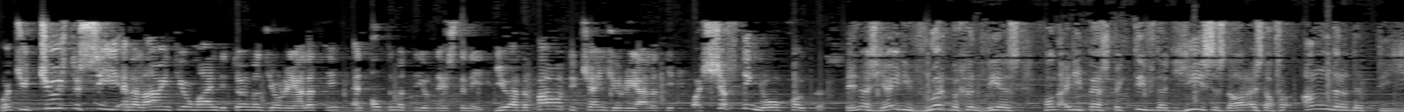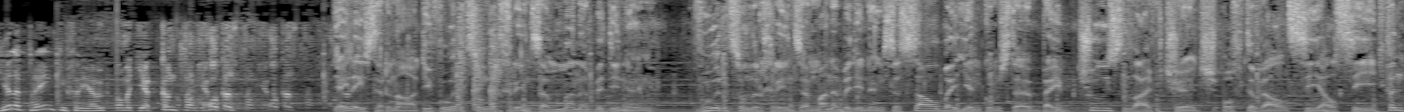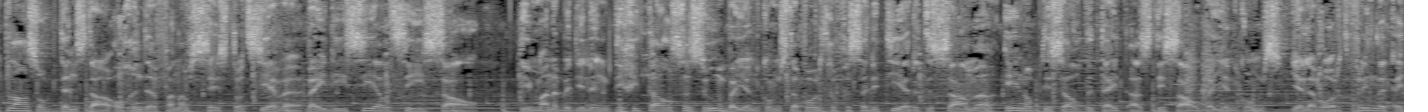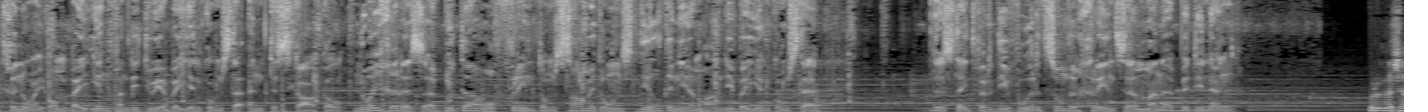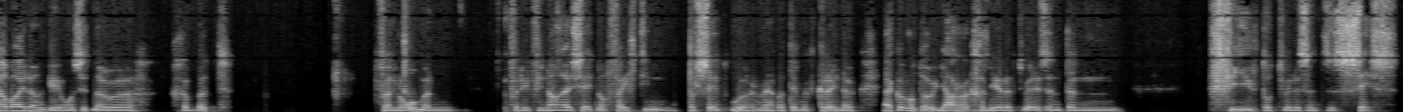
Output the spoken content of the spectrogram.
What you choose to see and allow into your mind determines your reality and ultimately your destiny. You have the power to change your reality by shifting your focus. En as jy die woord begin lees vanuit die perspektief dat Jesus daar is, dan verander dit die hele prentjie vir jou omdat jy 'n kind van God is, van God is. Jy luister na die Woord sonder grense manne bediening. Woord sonder grense mannebediening se saalbyeenkomste by Choose Life Church of Well CLC vind plaas op Dinsdagoggende vanaf 6 tot 7 by die CLC saal. Die mannebediening digitaal se Zoom byeenkomste word gefasiliteer tesame en op dieselfde tyd as die saalbyeenkoms. Julle word vriendelik uitgenooi om by een van die twee byeenkomste in te skakel. Nooi gerus 'n boetie of vriend om saam met ons deel te neem aan die byeenkomste. Dis tyd vir die woord sonder grense manne bediening. Broeders, ja baie dankie. Ons het nou 'n uh, gebid vir Norman vir die finale. Hy sê hy het nog 15% oor, né, wat hy moet kry. Nou, ek kan onthou jare gelede, 2004 tot 2006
